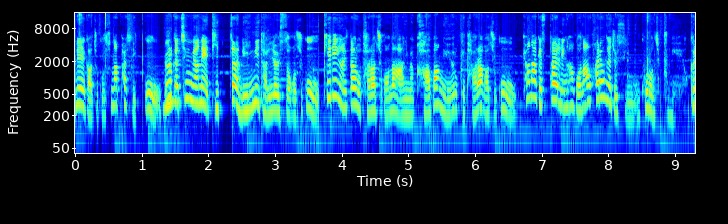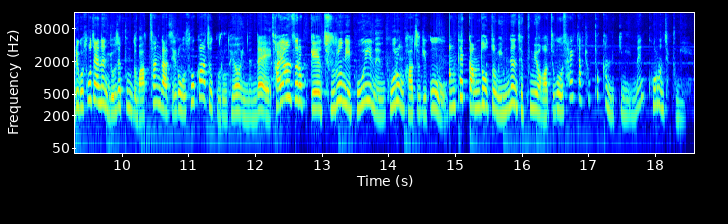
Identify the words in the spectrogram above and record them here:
분리해가지고 수납할 수 있고 이렇게 측면에 D자 링이 달려 있어가지고 키링을 따로 달아주거나 아니면 가방에 이렇게 달아가지고 편하게 스타일링하거나 활용해줄 수 있는 그런 제품이에요. 그리고 소재는 이 제품도 마찬가지로 소가죽으로 되어 있는데 자연스럽게 주름이 보이는 그런 가죽이고 광택감도 좀 있는 제품이어가지고 살짝 촉촉한 느낌이 있는 그런 제품이에요.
